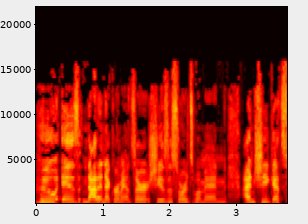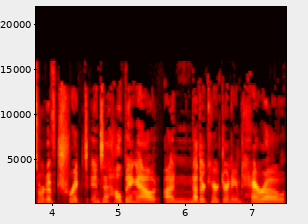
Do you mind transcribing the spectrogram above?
who is not a necromancer. She is a swordswoman, and she gets sort of tricked into helping out another character named Harrow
